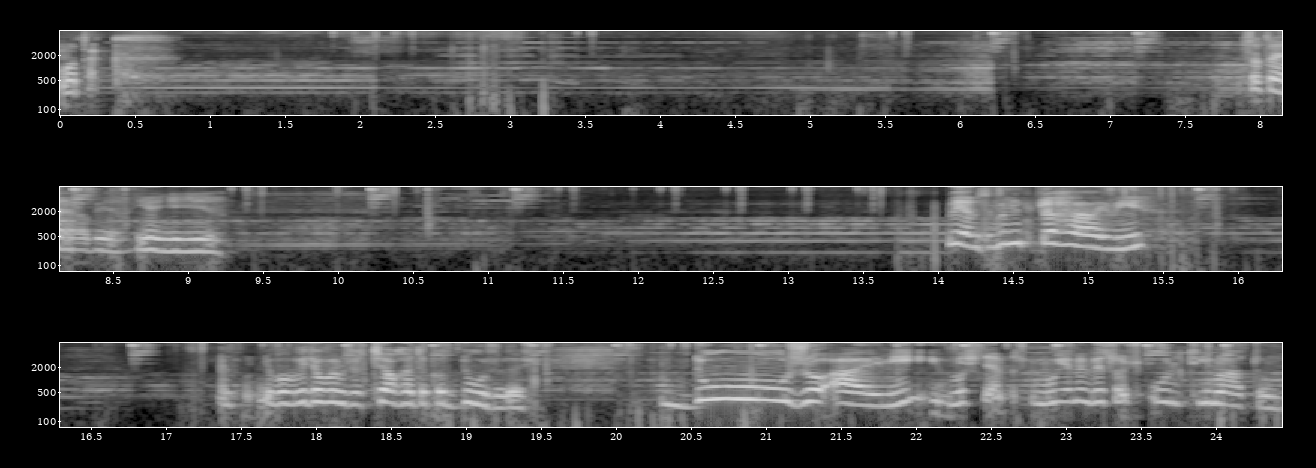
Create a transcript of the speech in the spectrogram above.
O tak. Co to ja robię? Nie, nie, nie. Wiem, zrobimy trochę armii. Nie powiedziałbym, że trochę, tylko dużo dość. Dużo armii i właśnie spróbujemy wysłać ultimatum.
